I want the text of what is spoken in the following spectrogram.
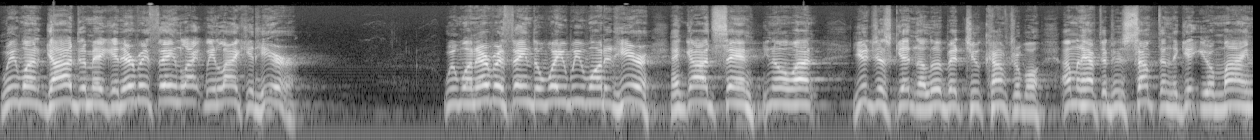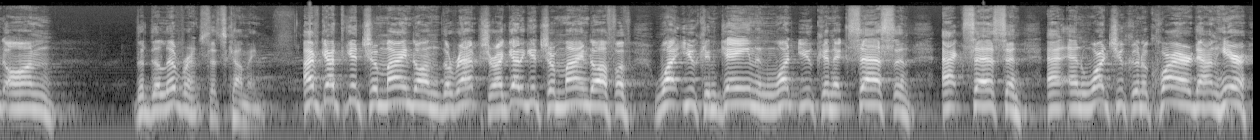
We want God to make it everything like we like it here. We want everything the way we want it here. And God's saying, you know what? You're just getting a little bit too comfortable. I'm going to have to do something to get your mind on the deliverance that's coming. I've got to get your mind on the rapture. I've got to get your mind off of what you can gain and what you can access and access and, and, and what you can acquire down here.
